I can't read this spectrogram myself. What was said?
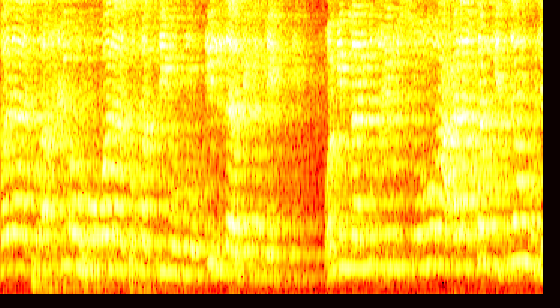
فلا تؤخره ولا تقدمه إلا بإذنه. ومما يدخل السرور على قلب الزوج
